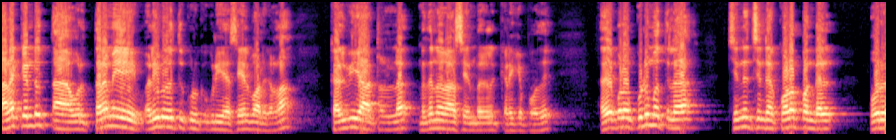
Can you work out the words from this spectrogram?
தனக்கென்று த ஒரு திறமையை வழிவகுத்து கொடுக்கக்கூடிய செயல்பாடுகள்லாம் கல்வி ஆற்றலில் மிதனராசி என்பவர்களுக்கு கிடைக்க போகுது. அதே போல் குடும்பத்தில் சின்ன சின்ன குழப்பங்கள் ஒரு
